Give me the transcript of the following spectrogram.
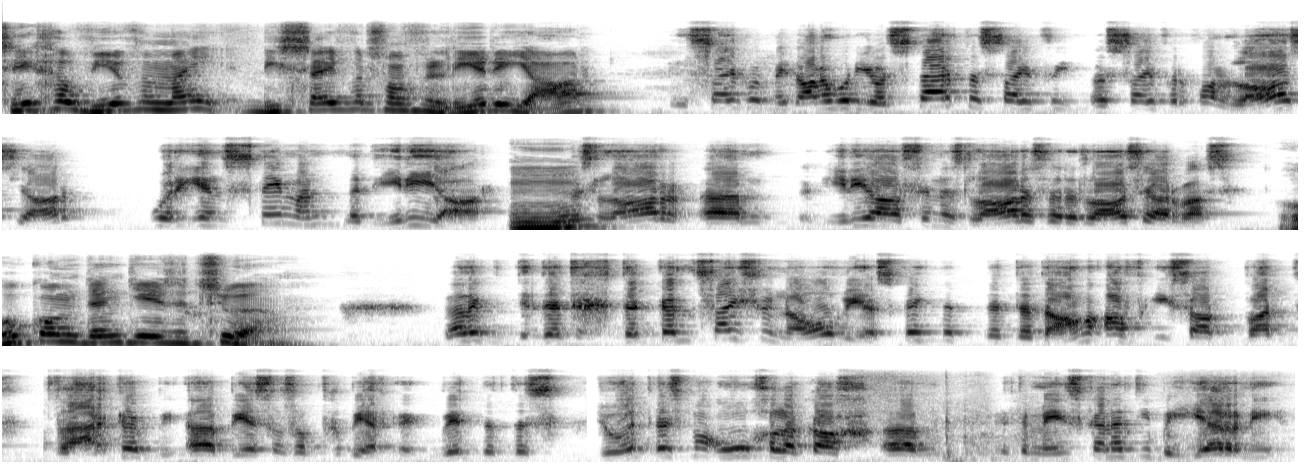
Sê gou weer vir my die syfers van verlede jaar. Die syfer met ander woorde jou sterkste syfer, 'n syfer van laas jaar ooreenstemmend met hierdie jaar. Mm. Is laer um, hierdie jaar sin is laer as wat dit laas jaar was. Hoekom dink jy is dit so? Wel ek dit dit, dit kan seisoonaal wees. Kyk dit dit dit hang af Isak wat werklik uh, besig is om te gebeur. Ek weet dit is dood is maar ongelukkig ehm um, die mense kan dit nie beheer nie.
